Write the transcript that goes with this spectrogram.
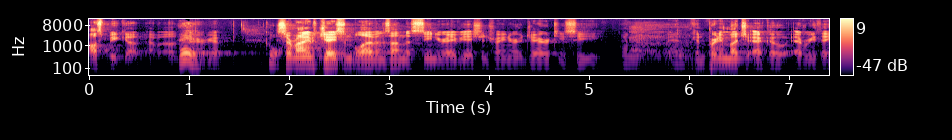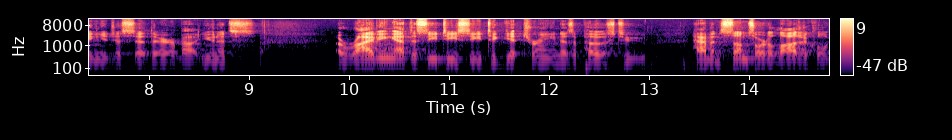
I'll speak up. Oh, Hey, there we go. cool. Sir, my name is Jason Blevins. I'm the senior aviation trainer at JRTC and, and can pretty much echo everything you just said there about units arriving at the CTC to get trained as opposed to having some sort of logical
